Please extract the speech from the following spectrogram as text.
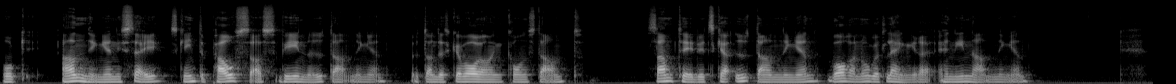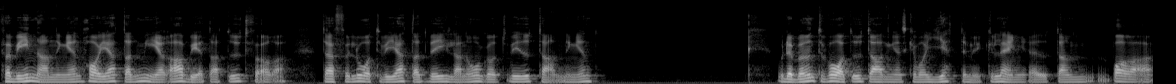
Och andningen i sig ska inte pausas vid in och utandningen, utan det ska vara en konstant. Samtidigt ska utandningen vara något längre än inandningen. För vid inandningen har hjärtat mer arbete att utföra. Därför låter vi hjärtat vila något vid utandningen. Och det behöver inte vara att utandningen ska vara jättemycket längre utan bara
